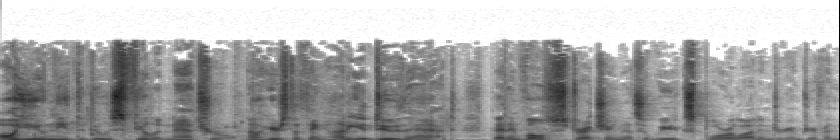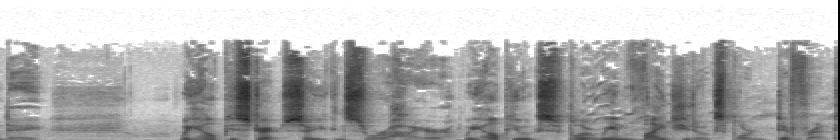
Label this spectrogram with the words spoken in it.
All you need to do is feel it natural. Now, here's the thing how do you do that? That involves stretching. That's what we explore a lot in Dream Driven Day. We help you stretch so you can soar higher. We help you explore, we invite you to explore different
